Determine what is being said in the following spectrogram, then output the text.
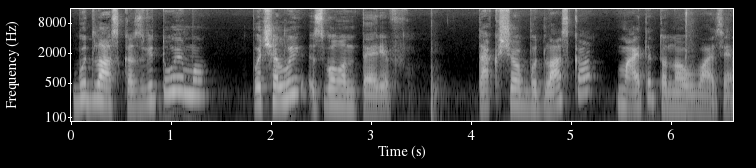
Будь ласка, звітуємо. Почали з волонтерів. Так що, будь ласка, майте то на увазі.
